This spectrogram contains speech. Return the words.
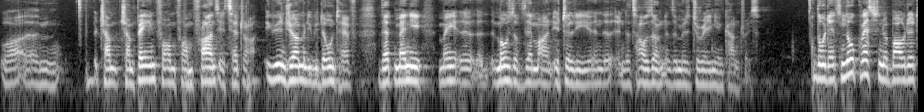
or um, champagne from, from France, etc. Even in Germany, we don't have that many. May, uh, most of them are in Italy, and the, in the southern and the Mediterranean countries. Though there's no question about it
